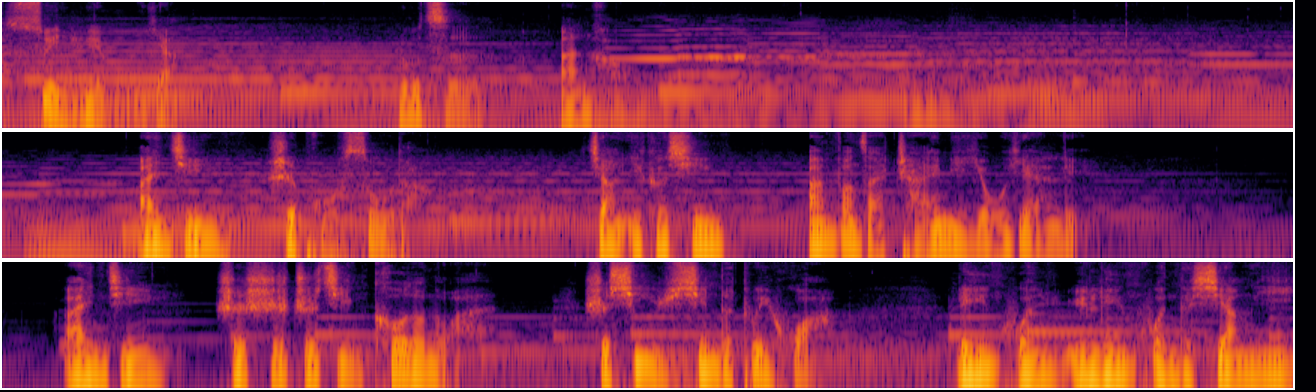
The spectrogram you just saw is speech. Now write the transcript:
岁月无恙。如此安好。安静是朴素的，将一颗心安放在柴米油盐里。安静是十指紧扣的暖，是心与心的对话，灵魂与灵魂的相依。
